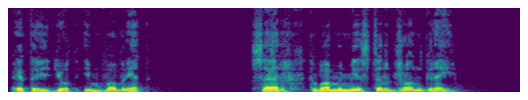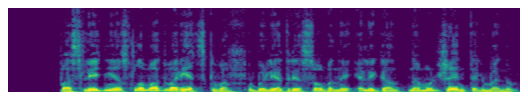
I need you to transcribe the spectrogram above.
это идет им во вред. Сэр, к вам мистер Джон Грей». Последние слова Дворецкого были адресованы элегантному джентльмену,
